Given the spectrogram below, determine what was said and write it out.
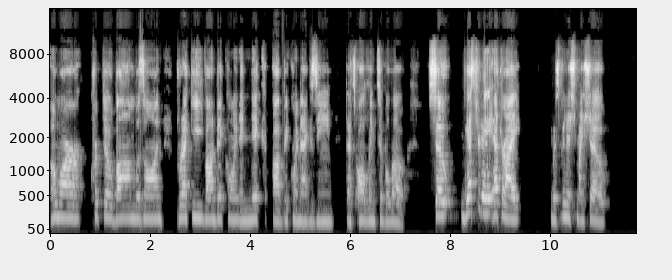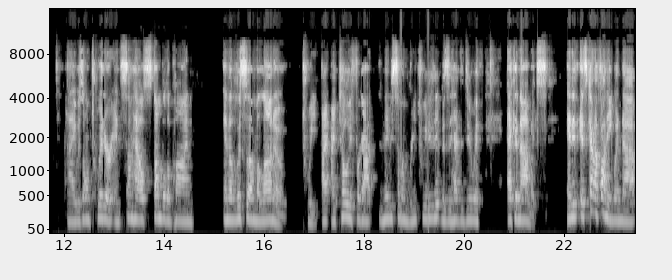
Omar Crypto Bomb was on, Brekkie von Bitcoin, and Nick uh, Bitcoin Magazine. That's all linked to below. So yesterday, after I was finished my show, I was on Twitter and somehow stumbled upon an Alyssa Milano tweet. I, I totally forgot. Maybe someone retweeted it because it had to do with economics. And it, it's kind of funny when uh,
